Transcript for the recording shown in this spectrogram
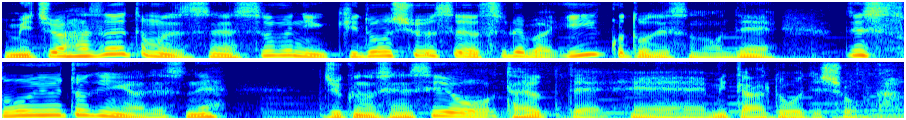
道を外れてもですね、すぐに軌道修正をすればいいことですので、ぜひそういう時にはですね、塾の先生を頼ってみ、えー、たらどうでしょうか。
